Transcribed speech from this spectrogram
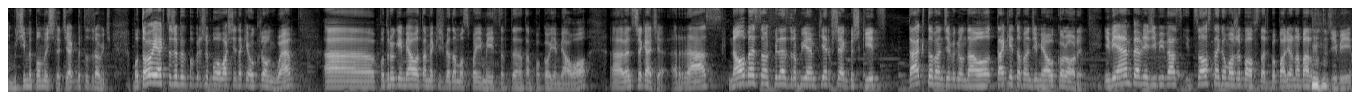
Musimy pomyśleć, jakby to zrobić. Bo to ja chcę, żeby po pierwsze było właśnie takie okrągłe. Eee, po drugie miało tam jakieś wiadomo swoje miejsce w te tam pokoje miało. Eee, więc czekajcie. Raz. Na obecną chwilę zrobiłem pierwszy jakby szkic. Tak to będzie wyglądało, takie to będzie miało kolory. I wiem, pewnie dziwi was i co z tego może powstać, bo Paliona bardzo to dziwi.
